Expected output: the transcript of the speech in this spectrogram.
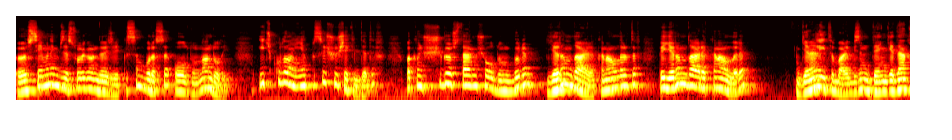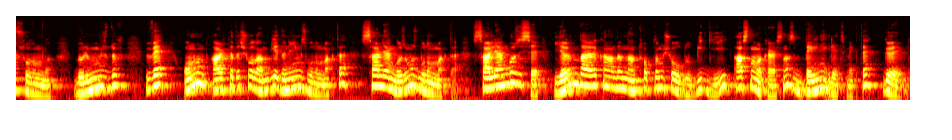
ÖSYM'nin bize soru göndereceği kısım burası olduğundan dolayı. İç kulağın yapısı şu şekildedir. Bakın şu göstermiş olduğum bölüm yarım daire kanallarıdır ve yarım daire kanalları genel itibariyle bizim dengeden sorumlu bölümümüzdür ve onun arkadaşı olan bir deneyimiz bulunmakta, salyangozumuz bulunmakta. Salyangoz ise yarım daire kanallarından toplamış olduğu bilgiyi aslına bakarsanız beyne iletmekte görevli.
